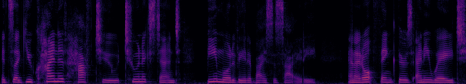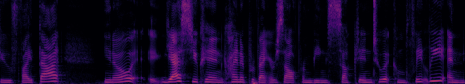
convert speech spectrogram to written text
It's like you kind of have to, to an extent, be motivated by society. And I don't think there's any way to fight that. You know, yes, you can kind of prevent yourself from being sucked into it completely and,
